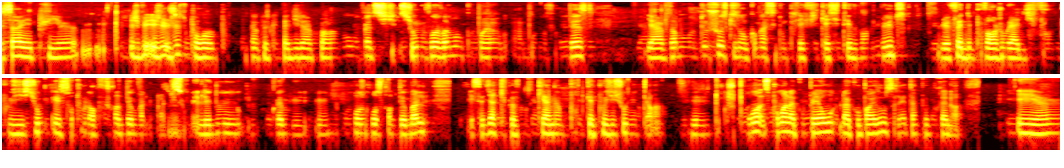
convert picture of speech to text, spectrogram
ça, et puis je vais juste pour, parce que tu as dit là auparavant, en fait, si, on voit vraiment comparé à Bruno Fernandes, il y a vraiment deux choses qu'ils ont en commun, c'est donc l'efficacité devant le but, le fait de pouvoir jouer à différentes positions et surtout leur frappe de balle. les deux ont quand même une grosse, grosse frappe de balle, et c'est-à-dire qu'ils peuvent marquer à n'importe quelle position du terrain. pour, moi, la comparaison, la s'arrête à peu près là. Et, euh,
